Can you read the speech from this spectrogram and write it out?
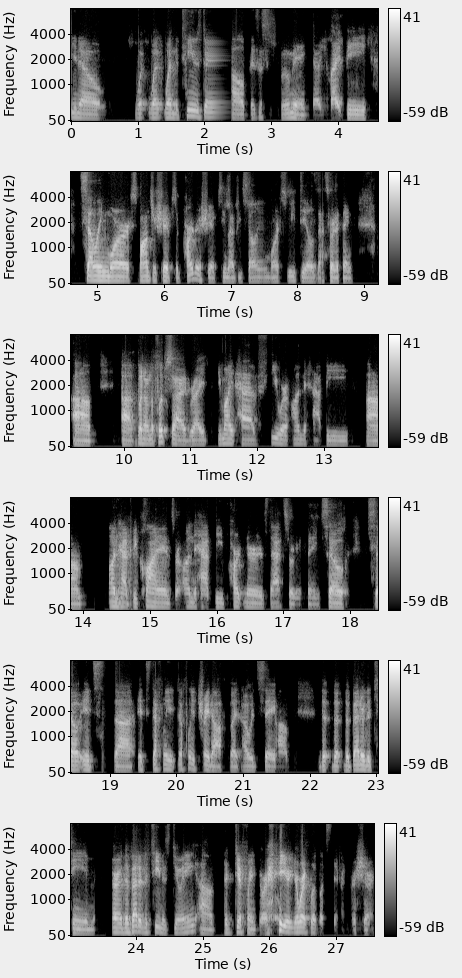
you know, when, when the team's doing well, business is booming, you, know, you might be selling more sponsorships or partnerships. You might be selling more suite deals, that sort of thing. Um, uh, but on the flip side, right, you might have fewer unhappy um, unhappy clients or unhappy partners, that sort of thing. So so it's uh, it's definitely definitely a trade off. But I would say um, the, the, the better the team or the better the team is doing, um, the different your, your your workload looks different for sure.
